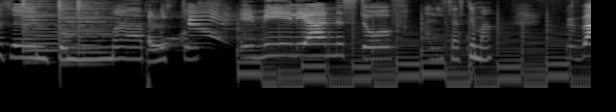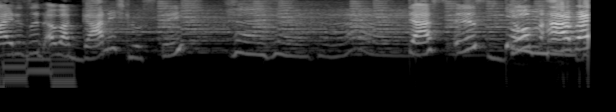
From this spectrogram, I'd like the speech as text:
Wir sind dumm, aber lustig. Emilian ist doof. Alisa Stimme. Wir beide sind aber gar nicht lustig. Das ist dumm, aber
